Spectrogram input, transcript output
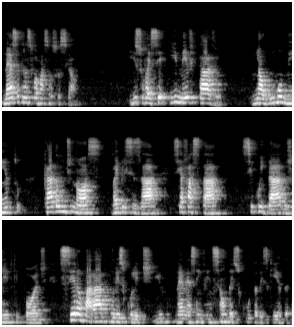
nessa transformação social. Isso vai ser inevitável. Em algum momento, cada um de nós vai precisar se afastar, se cuidar do jeito que pode, ser amparado por esse coletivo, né, nessa invenção da escuta da esquerda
